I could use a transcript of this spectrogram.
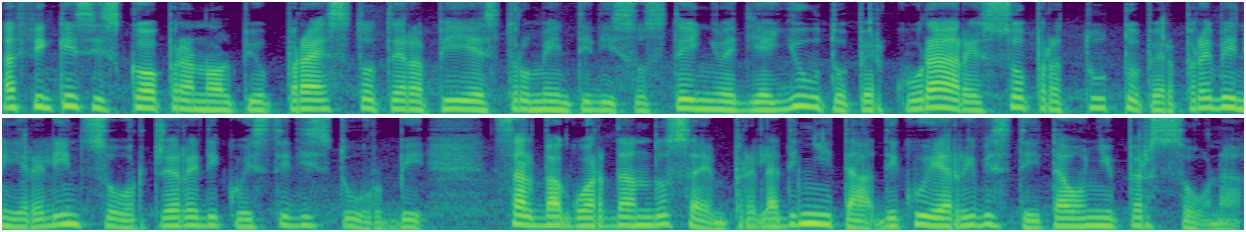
affinché si scoprano al più presto terapie e strumenti di sostegno e di aiuto per curare e soprattutto per prevenire l'insorgere di questi disturbi, salvaguardando sempre la dignità di cui è rivestita ogni persona.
